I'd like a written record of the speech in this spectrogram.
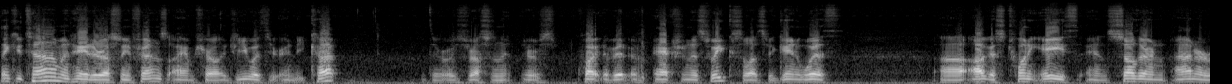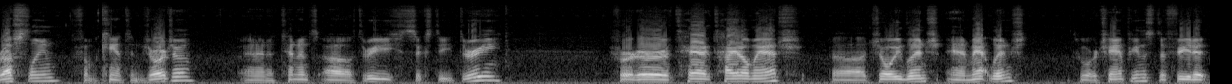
Thank you, Tom, and hey to wrestling friends. I am Charlie G with your Indie Cut. There was wrestling. There's quite a bit of action this week, so let's begin with uh, August 28th and Southern Honor Wrestling from Canton, Georgia, and an attendance of 363. For their tag title match, uh, Joey Lynch and Matt Lynch, who are champions, defeated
